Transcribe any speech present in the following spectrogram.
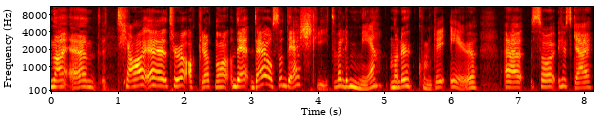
Nei, eh, tja, jeg tror akkurat nå det, det er også det jeg sliter veldig med når det kommer til EU. Eh, Så husker jeg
